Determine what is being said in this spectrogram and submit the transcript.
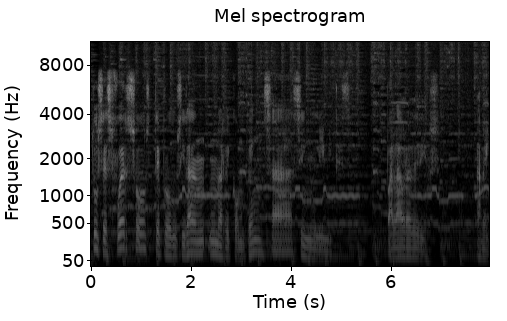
Tus esfuerzos te producirán una recompensa sin límites. palabra de Dios. Amén.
